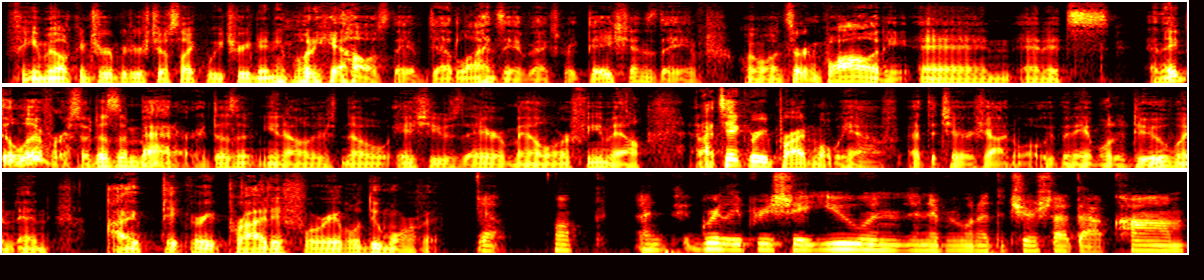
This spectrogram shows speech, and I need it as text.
female contributors just like we treat anybody else. They have deadlines. They have expectations. They have, we want certain quality and, and it's, and they deliver. So it doesn't matter. It doesn't, you know, there's no issues there, male or female. And I take great pride in what we have at the chair shot and what we've been able to do. And, and I take great pride if we're able to do more of it. Yeah. Well, I greatly appreciate you and, and everyone at thechairshot.com.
